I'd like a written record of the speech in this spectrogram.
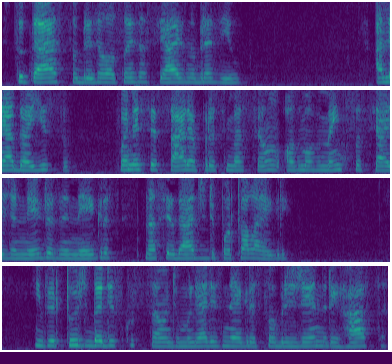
estudar sobre as relações raciais no Brasil. Aliado a isso, foi necessária a aproximação aos movimentos sociais de negros e negras na cidade de Porto Alegre. Em virtude da discussão de mulheres negras sobre gênero e raça,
